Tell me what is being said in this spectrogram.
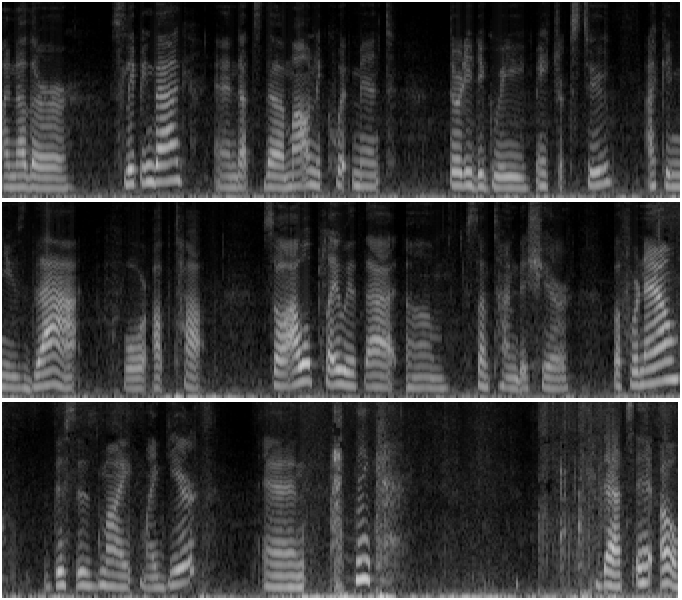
another sleeping bag and that's the Mountain Equipment 30 degree matrix 2 I can use that for up top. So I will play with that um, sometime this year. But for now this is my my gear and I think that's it. Oh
